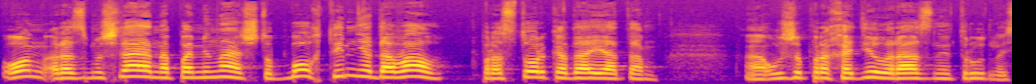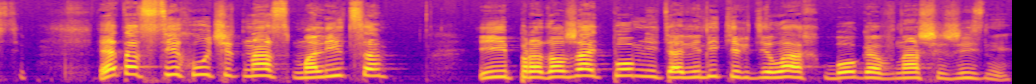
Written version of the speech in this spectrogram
Он, размышляя, напоминает, что Бог, ты мне давал простор, когда я там а, уже проходил разные трудности. Этот стих учит нас молиться и продолжать помнить о великих делах Бога в нашей жизни.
